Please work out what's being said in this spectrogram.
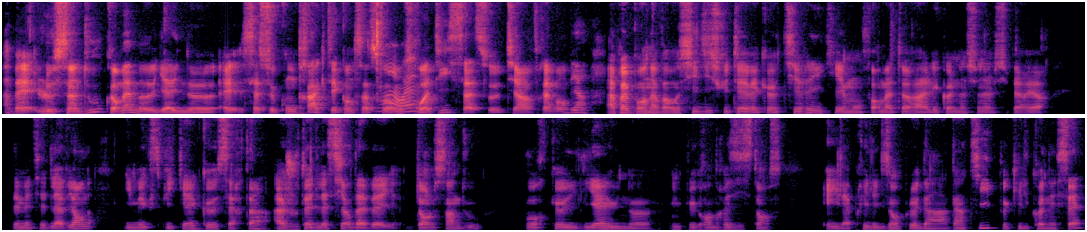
Ah ben, le saindoux, quand même, il y a une, elle- ça se contracte et quand ça se Ah ouais. refroidit, ça se tient vraiment bien. Après, pour en avoir aussi discuté avec euh, Thierry, qui est mon formateur à l'École nationale supérieure des métiers de la viande, il m'expliquait que certains ajoutaient de la cire d'abeille dans le saindoux pour qu'il y ait une, euh, une plus grande résistance. Et il a pris l'exemple d'un type qu'il connaissait, euh,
